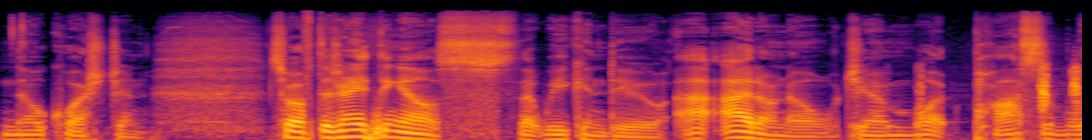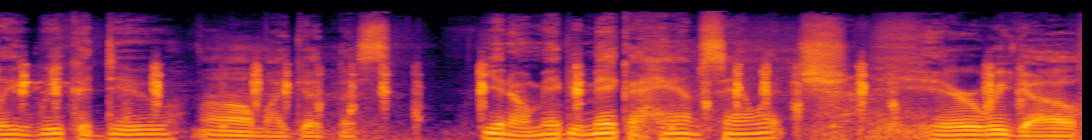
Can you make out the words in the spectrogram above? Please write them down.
no question. So if there's anything else that we can do, I, I don't know, Jim, what possibly we could do. Oh my goodness. You know, maybe make a ham sandwich. Here we go.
